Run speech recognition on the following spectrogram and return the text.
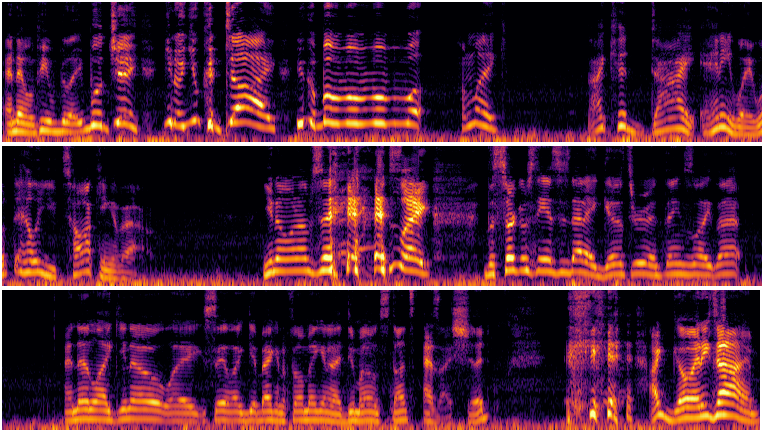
And then when people be like, well, Jay, you know, you could die. You could blah, blah, blah, blah, blah. I'm like, I could die anyway. What the hell are you talking about? You know what I'm saying? it's like the circumstances that I go through and things like that. And then, like, you know, like, say, like, get back into filmmaking and I do my own stunts, as I should. I can go anytime.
